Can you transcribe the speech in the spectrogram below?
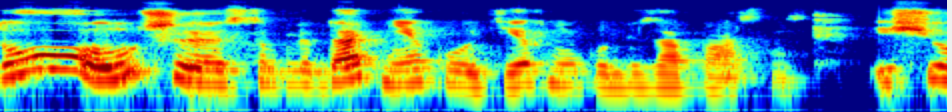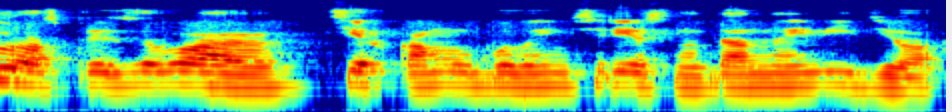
то лучше соблюдать некую технику безопасности. Еще раз призываю тех, кому было интересно данное видео,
